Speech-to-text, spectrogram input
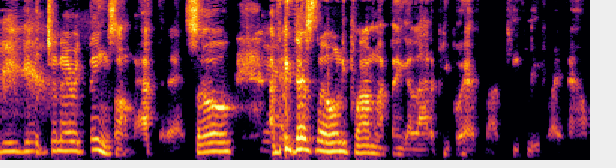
you get generic things on after that. So yeah. I think that's the only problem I think a lot of people have about Keith Lee right now.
